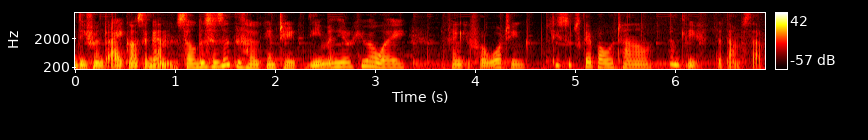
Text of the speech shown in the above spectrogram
different icons again. So this is it, this is how you can change the theme in your Huawei. Thank you for watching, please subscribe our channel and leave the thumbs up.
